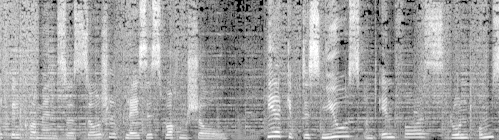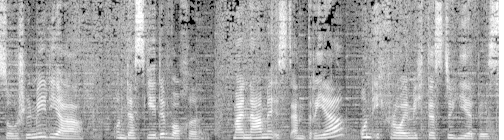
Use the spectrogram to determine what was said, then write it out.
herzlich willkommen zur Social Places Wochenshow. Hier gibt es News und Infos rund um Social Media und das jede Woche. Mein Name ist Andrea und ich freue mich, dass du hier bist.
